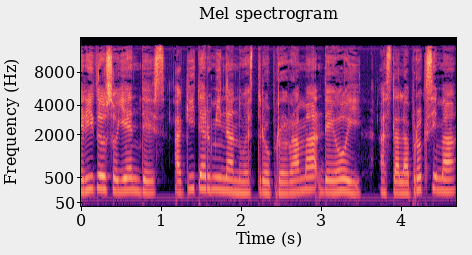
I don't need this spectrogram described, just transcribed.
Queridos oyentes, aquí termina nuestro programa de hoy. Hasta la próxima.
